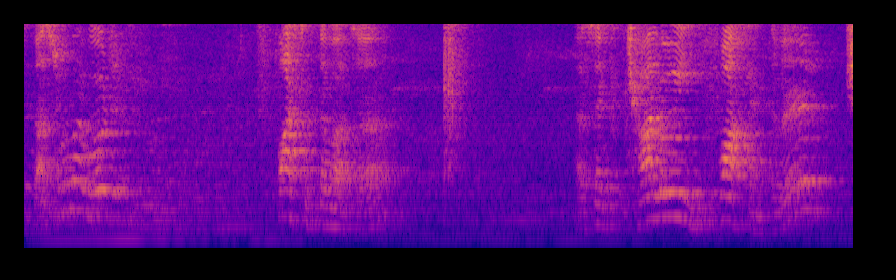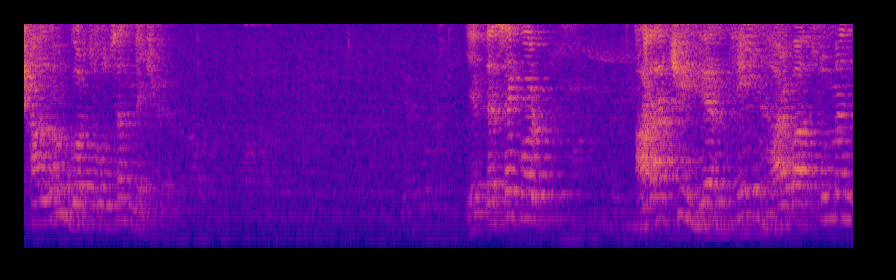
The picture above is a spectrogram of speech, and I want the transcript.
Ստացվում է, որ ֆասը տվածը, ասենք չալոյին ֆաս են տվել, չալոն գործողության մեջ է։ Եվ տեսեք, որ առաջի հերթին հարվածում են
